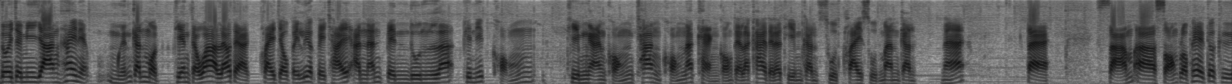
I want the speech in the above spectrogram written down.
โดยจะมียางให้เนี่ยเหมือนกันหมด เพียงแต่ว่าแล้วแต่ใครจะไปเลือกไปใช้อันนั้นเป็นดุลละพินิษของทีมงานของช่างของนักแข่งของแต่ละค่ายแต่ละทีมกันสูตรใครสูตรมันกันนะฮะแต่3อ่าสองประเภทก็คือ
